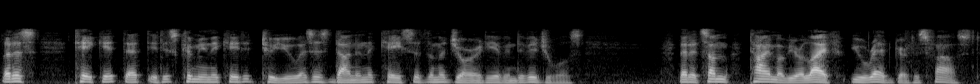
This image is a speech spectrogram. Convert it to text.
Let us take it that it is communicated to you as is done in the case of the majority of individuals that at some time of your life you read Goethe's Faust.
